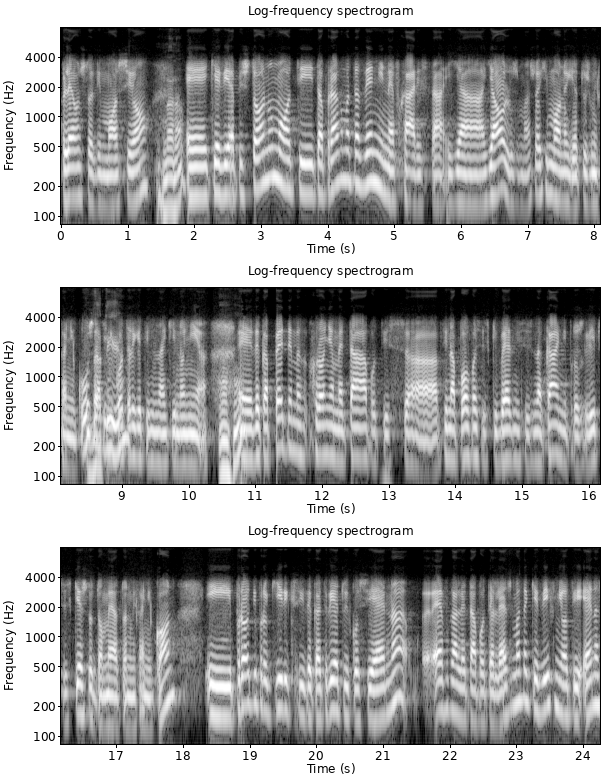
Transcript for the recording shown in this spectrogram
πλέον στο δημόσιο ναι, ναι. Ε, και διαπιστώνουμε ότι τα πράγματα δεν είναι ευχάριστα για, για όλους μας, όχι μόνο για τους μηχανικούς, αλλά γενικότερα για την κοινωνια 15 με χρόνια μετά από, τις, την απόφαση της κυβέρνησης να κάνει προσλήψεις και στον τομέα των μηχανικών, η πρώτη προκήρυξη 13 του 2021 έβγαλε τα αποτελέσματα και δείχνει ότι ένα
